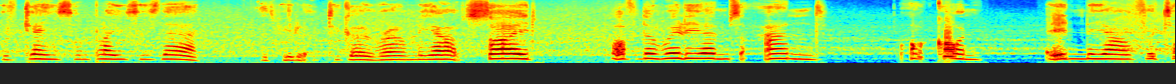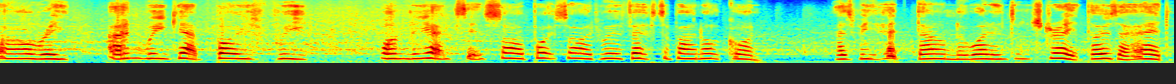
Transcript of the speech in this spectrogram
We've gained some places there as we look to go round the outside of the Williams and Ocon in the AlphaTauri and we get both we on the exit side by side with Esteban Ocon. As we head down the Wellington Straight those ahead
